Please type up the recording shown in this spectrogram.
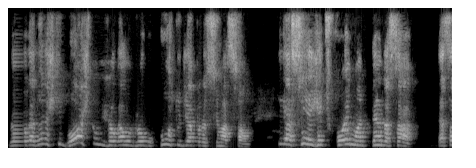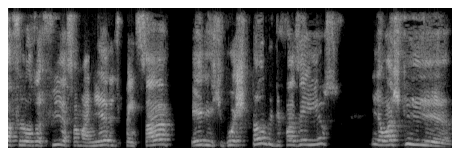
jogadores que gostam de jogar um jogo curto de aproximação. E assim a gente foi mantendo essa, essa filosofia, essa maneira de pensar, eles gostando de fazer isso. E eu acho que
